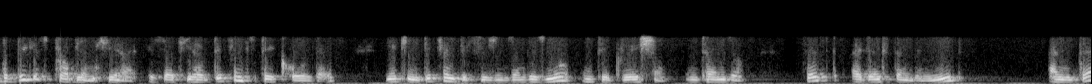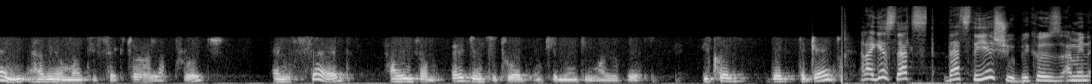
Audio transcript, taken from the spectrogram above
the biggest problem here is that you have different stakeholders making different decisions, and there's no integration in terms of First, identifying the need, and then having a multi-sectoral approach, and third, having some urgency towards implementing all of this. Because the, the. And I guess that's that's the issue because I mean,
